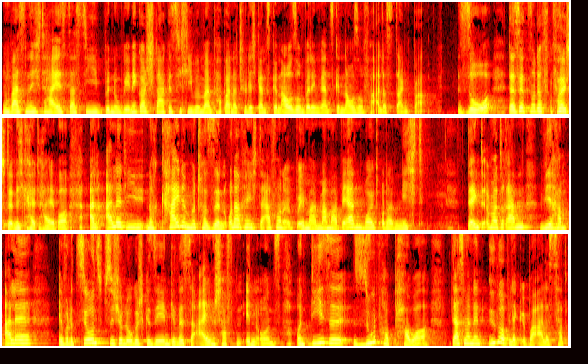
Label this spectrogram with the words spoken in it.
Und was nicht heißt, dass die Bindung weniger stark ist. Ich liebe meinen Papa natürlich ganz genauso und bin ihm ganz genauso für alles dankbar. So, das ist jetzt nur der Vollständigkeit halber. An alle, die noch keine Mütter sind, unabhängig davon, ob ihr mal Mama werden wollt oder nicht, denkt immer dran, wir haben alle evolutionspsychologisch gesehen gewisse Eigenschaften in uns. Und diese Superpower, dass man den Überblick über alles hat,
